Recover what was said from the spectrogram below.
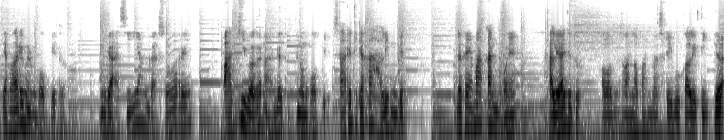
Tiap hari minum kopi tuh. Nggak siang nggak sore pagi bahkan ada tuh minum kopi. Sehari tiga kali mungkin. Udah kayak makan pokoknya. Kali aja tuh. Kalau misalkan 18 ribu kali 3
